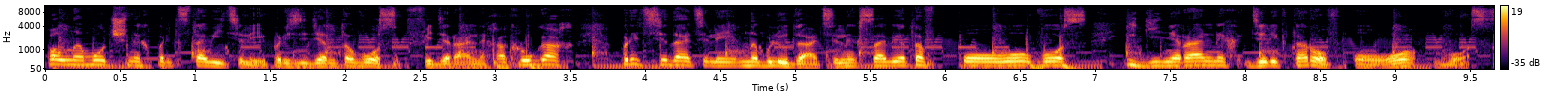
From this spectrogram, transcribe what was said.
полномочных представителей президента ВОЗ в федеральных округах, председателей наблюдательных советов ООО ВОЗ и генеральных директоров ООО ВОЗ.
